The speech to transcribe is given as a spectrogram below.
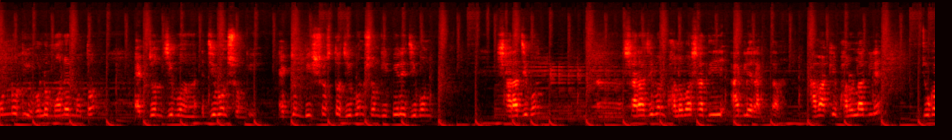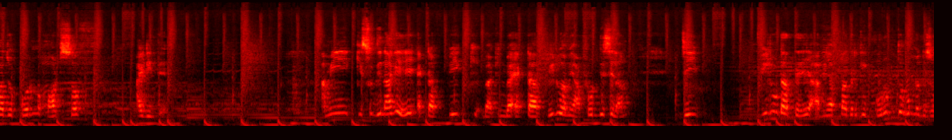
অন্যটি হলো মনের মতো একজন জীবন জীবন সঙ্গী একজন বিশ্বস্ত জীবন সঙ্গী পেলে জীবন সারা জীবন সারা জীবন ভালোবাসা দিয়ে আগলে রাখতাম। আমাকে ভালো লাগলে যোগাযোগ করুন হোয়াটসঅ্যাপ আইডিতে। আমি কিছুদিন আগে একটা পিক বা কিংবা একটা ভিডিও আমি আপলোড দিয়েছিলাম, যেই ভিডিওটাতে আমি আপনাদেরকে গুরুত্বপূর্ণ কিছু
